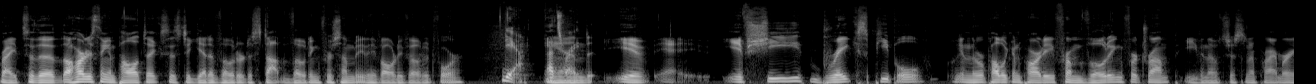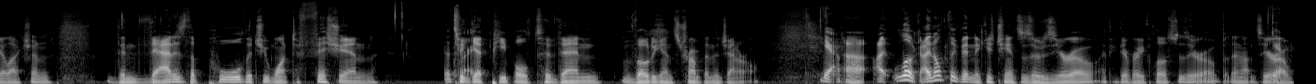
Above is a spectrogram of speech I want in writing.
Right. So the the hardest thing in politics is to get a voter to stop voting for somebody they've already voted for. Yeah, that's and right. if if she breaks people in the Republican Party from voting for Trump, even though it's just in a primary election, then that is the pool that you want to fish in That's to right. get people to then vote against Trump in the general. yeah. Uh, I, look, I don't think that Nikki's chances are zero. I think they're very close to zero, but they're not zero.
